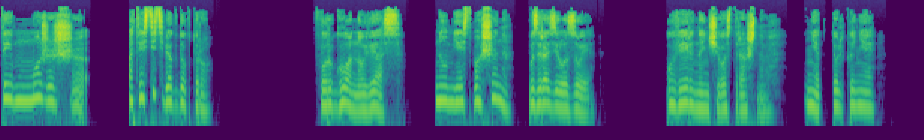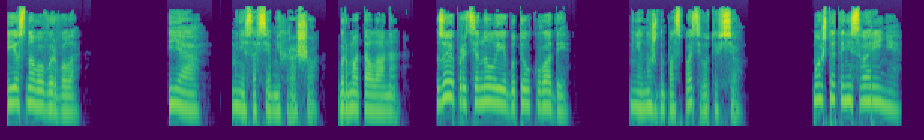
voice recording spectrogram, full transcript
«Ты можешь э, отвезти тебя к доктору?» «Фургон увяз». «Но у меня есть машина», — возразила Зоя. Уверена, ничего страшного. Нет, только не... Ее снова вырвало. «Я... Мне совсем нехорошо», — бормотала она. Зоя протянула ей бутылку воды. «Мне нужно поспать, вот и все». «Может, это не сварение»,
